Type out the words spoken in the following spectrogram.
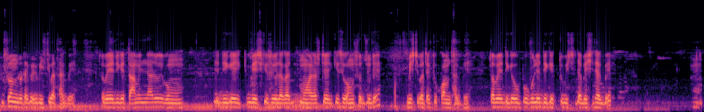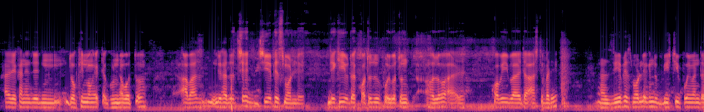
প্রচণ্ড টাইপের বৃষ্টিপাত থাকবে। তবে এদিকে তামিলনাড়ু এবং এদিকে বেশ কিছু এলাকা মহারাষ্ট্রের কিছু অংশ জুড়ে বৃষ্টিপাত একটু কম থাকবে। তবে এদিকে উপকূলের দিকে একটু বৃষ্টিটা বেশি থাকবে। আর এখানে যে দক্ষিণবঙ্গে একটা ঘূর্ণাবর্ত আবাস দেখা যাচ্ছে জিএফএস মডেলে দেখি ওটা কতদূর পরিবর্তন হলো আর কবেই বা এটা আসতে পারে। জিএফএস মডেলে কিন্তু বৃষ্টির পরিমাণটা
